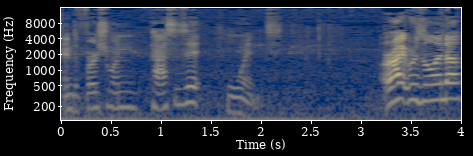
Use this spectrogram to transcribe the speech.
And the first one passes it wins. Alright, Rosalinda,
